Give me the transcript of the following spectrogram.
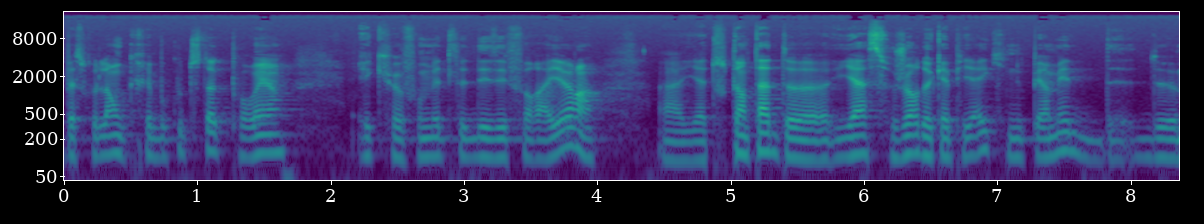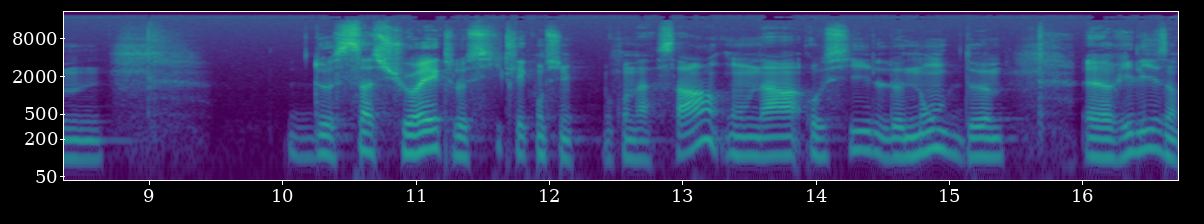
parce que là on crée beaucoup de stock pour rien et qu'il faut mettre des efforts ailleurs. Euh, il y a tout un tas de, il y a ce genre de KPI qui nous permet de, de, s'assurer que le cycle est continu. Donc on a ça, on a aussi le nombre de releases,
